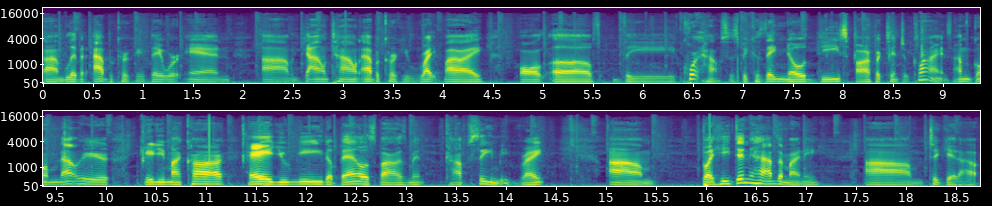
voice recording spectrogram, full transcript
um, live in Albuquerque, they were in um, downtown Albuquerque, right by all of the courthouses, because they know these are potential clients. I'm going out here, getting my car. Hey, you need a bail bondsman? Come see me, right? Um, but he didn't have the money um, to get out.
